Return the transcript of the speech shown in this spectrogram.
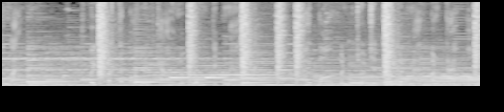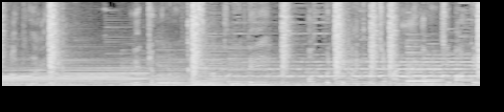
សម្លាញ់ធ្វើប៉ុន្តែបងមានការលុបលុំបន្តិចមែនហើយបងមិនចូលចិត្តពិតមែនប៉ុន្តែបងមិនដល់ថ្នាក់រៀបចំក្រុមការសម្រាប់คนនោះទេបងពិតជាមិនអាចធ្វើចាំបានឡើយអូនមិនជាបងទេ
